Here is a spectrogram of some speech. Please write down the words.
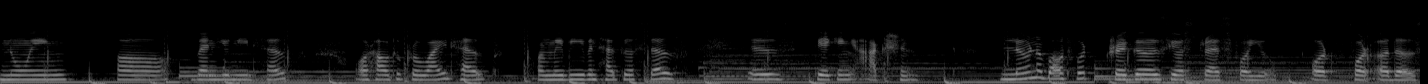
knowing uh, when you need help or how to provide help or maybe even help yourself is taking action. Learn about what triggers your stress for you or for others.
